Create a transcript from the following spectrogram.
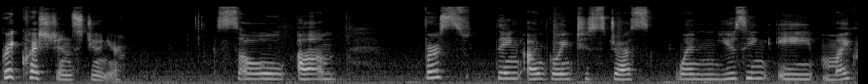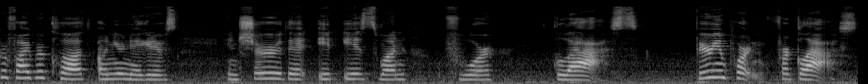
Great questions, Junior. So, um, first thing I'm going to stress when using a microfiber cloth on your negatives, ensure that it is one for glass. Very important for glass.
